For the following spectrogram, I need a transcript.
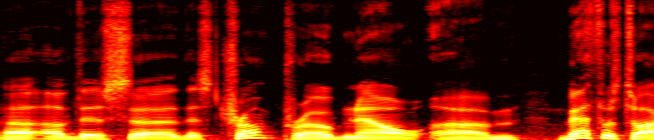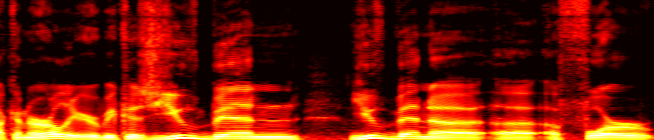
uh, of this uh, this Trump probe. Now, um, Beth was talking earlier because you've been you've been a, a, a four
